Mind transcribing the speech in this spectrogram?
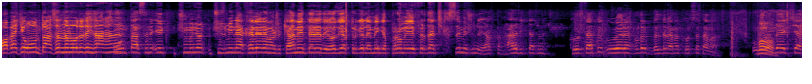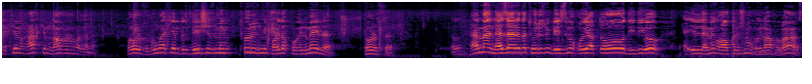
Hop aka 10 tasini nima deding narxini? 10 tasini 3 million 300 mingdan qilib beraman. O'sha kommentariyada yozib turganlar menga promo efirdan chiqsa men shunda yoqqa har bittasini ko'rsatib, o'yering qildirib bildiraman, ko'rsataman. O'shanda aytishadi, kim haq, kim nohaqligini. To'g'risi, bunga kelib biz 500 ming, 400 ming foyda qo'yilmaydi. To'g'risi. Hamma nazarida 400 ming, 500 ming qo'yapti, o deydi, yo'q. 50 ming, 60 ming qo'ylar xolos.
